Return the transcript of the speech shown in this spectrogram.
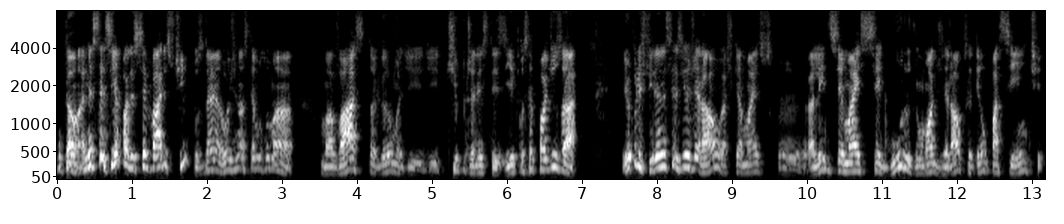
Então, anestesia pode ser vários tipos, né? Hoje nós temos uma, uma vasta gama de, de tipo de anestesia que você pode usar. Eu prefiro anestesia geral, acho que é mais, uh, além de ser mais seguro de um modo geral, você tem o um paciente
